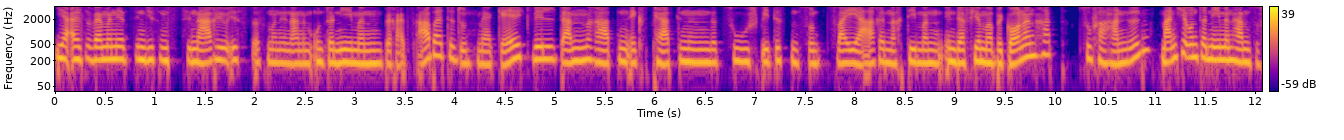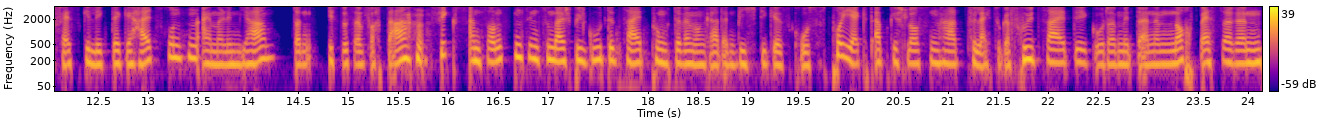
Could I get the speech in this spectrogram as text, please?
Ja, also wenn man jetzt in diesem Szenario ist, dass man in einem Unternehmen bereits arbeitet und mehr Geld will, dann raten Expertinnen dazu, spätestens so zwei Jahre nachdem man in der Firma begonnen hat, zu verhandeln. Manche Unternehmen haben so festgelegte Gehaltsrunden einmal im Jahr dann ist das einfach da, fix. Ansonsten sind zum Beispiel gute Zeitpunkte, wenn man gerade ein wichtiges, großes Projekt abgeschlossen hat, vielleicht sogar frühzeitig oder mit einem noch besseren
